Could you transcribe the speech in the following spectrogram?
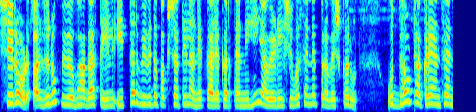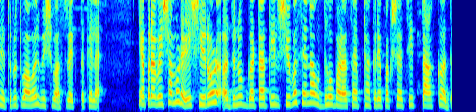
शिरोड अजनूप विभागातील इतर विविध पक्षातील अनेक कार्यकर्त्यांनीही यावेळी शिवसेनेत प्रवेश करून उद्धव ठाकरे यांच्या नेतृत्वावर विश्वास व्यक्त केला या प्रवेशामुळे शिरोड अजनूप गटातील शिवसेना उद्धव बाळासाहेब ठाकरे पक्षाची ताकद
